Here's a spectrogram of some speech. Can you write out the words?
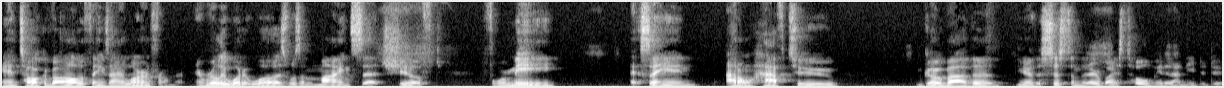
And talk about all the things I learned from it. And really what it was was a mindset shift for me at saying, I don't have to go by the, you know, the system that everybody's told me that I need to do.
